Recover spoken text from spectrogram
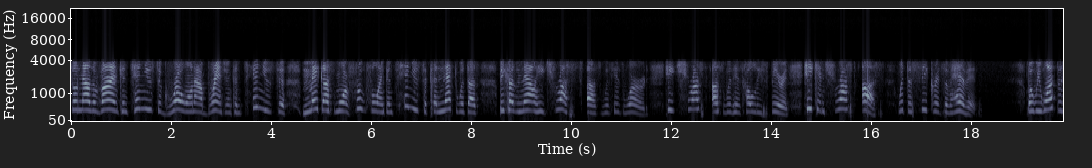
So now the vine continues to grow on our branch and continues to make us more fruitful and continues to connect with us because now he trusts us with his word. He trusts us with his Holy Spirit. He can trust us with the secrets of heaven. But we want the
